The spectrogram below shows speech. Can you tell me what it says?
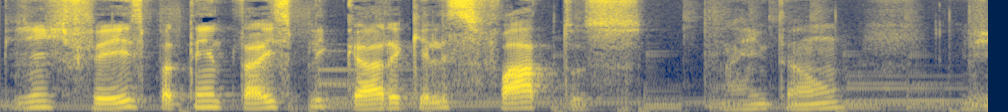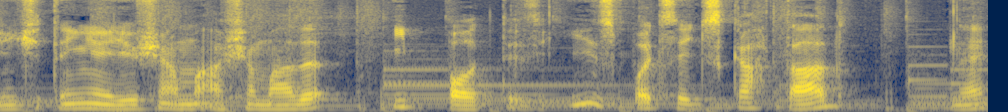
que a gente fez para tentar explicar aqueles fatos. Né? Então, a gente tem aí a chamada hipótese. Isso pode ser descartado né,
